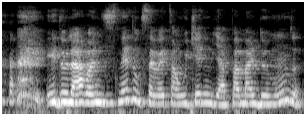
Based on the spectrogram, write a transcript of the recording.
et de la Run Disney. Donc ça va être un week-end où il y a pas mal de monde.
